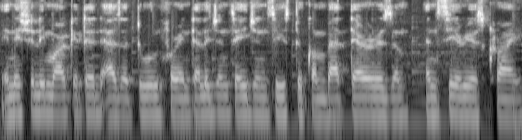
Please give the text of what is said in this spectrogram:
initially marketed as a tool for intelligence agencies to combat terrorism and serious crime.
